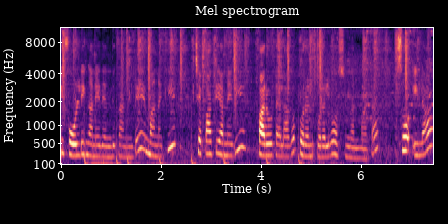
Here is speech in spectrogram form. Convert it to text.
ఈ ఫోల్డింగ్ అనేది ఎందుకంటే మనకి చపాతీ అనేది పరోటా లాగా పొరలు పొరలుగా వస్తుందన్నమాట. సో ఇలా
